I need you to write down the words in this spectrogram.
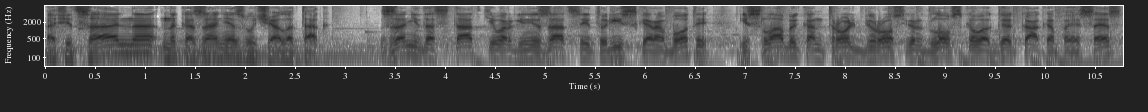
Официально наказание звучало так. За недостатки в организации туристской работы и слабый контроль бюро Свердловского ГК КПСС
